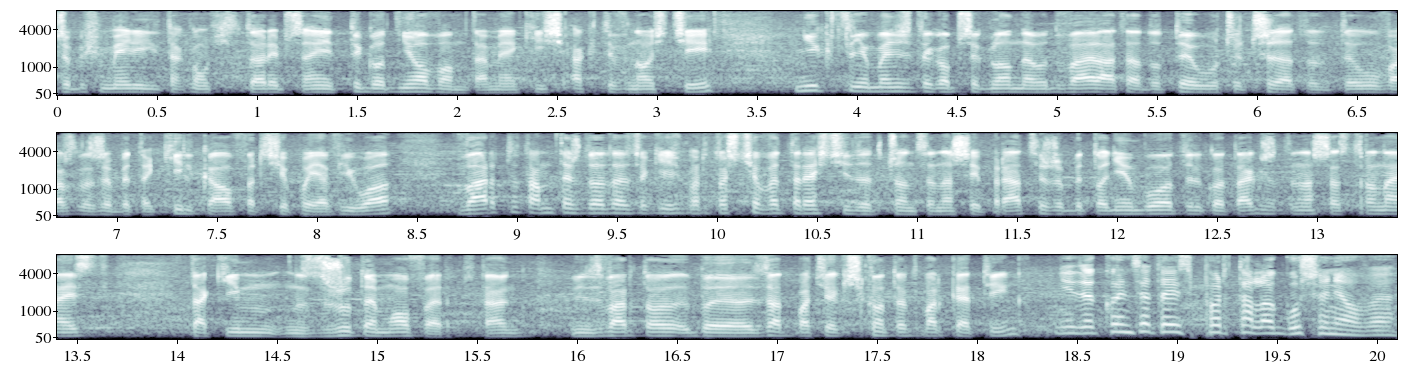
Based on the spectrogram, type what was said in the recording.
żebyśmy mieli taką historię przynajmniej tygodniową tam jakiejś aktywności. Nikt nie będzie tego przeglądał dwa lata do tyłu, czy trzy lata do tyłu. Ważne, żeby takie kilka ofert się pojawiło. Warto tam też dodać jakieś wartościowe treści dotyczące naszej pracy, żeby to nie było tylko tak, że ta nasza strona jest takim zrzutem ofert, tak? Więc warto zadbać o jakiś content marketing. Nie do końca to jest portal ogłoszeniowy.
